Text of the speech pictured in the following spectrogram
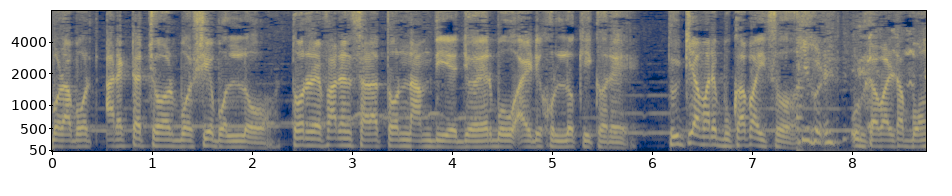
বরাবর আরেকটা চোর বসিয়ে বলল তোর রেফারেন্স ছাড়া তোর নাম দিয়ে জয়ের বউ আইডি খুললো কি করে? তুই কি আমারে বুকা পাইছ উল্টা পাল্টা বং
